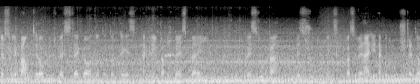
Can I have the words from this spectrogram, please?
chociaż w sumie bounty robić bez tego, no to trochę jest naklejka bez BSP i bez ducha, bez rzutów, więc chyba sobie na razie tak odpuszczę to.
